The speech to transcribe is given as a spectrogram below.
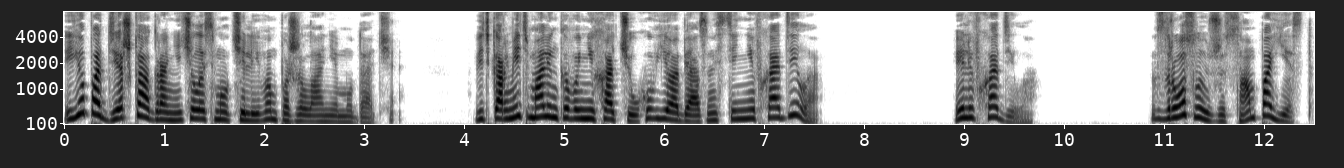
Ее поддержка ограничилась молчаливым пожеланием удачи. Ведь кормить маленького нехочуху в ее обязанности не входило. Или входило? Взрослый уже сам поест,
